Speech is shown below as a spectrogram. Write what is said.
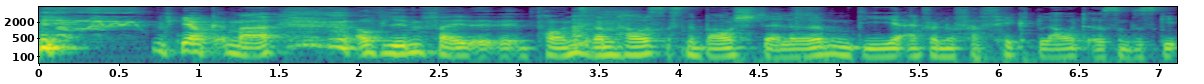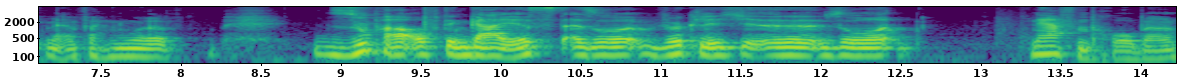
Wie auch immer. Auf jeden Fall, äh, vor unserem Haus ist eine Baustelle, die einfach nur verfickt laut ist und es geht mir einfach nur super auf den Geist. Also wirklich äh, so Nervenprobe.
